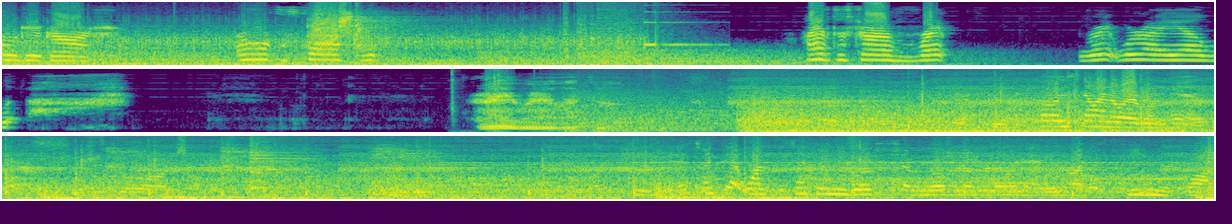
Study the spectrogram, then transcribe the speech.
Oh dear gosh. I have to start with I have to start off right, right where I, uh, right where I left off. Well, at least now I know where everything is. It's like that one, it's like when you go through something over and over and you're like beating the clock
